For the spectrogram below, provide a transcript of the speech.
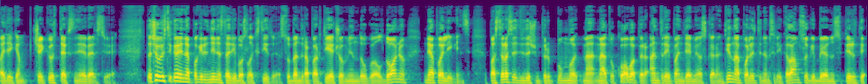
pateikėm čekius tekstinėje versijoje. Tačiau jis tikrai ne pagrindinis tarybos lakstytojas, su bendrapartiečiu Mindaugu Aldoniu nepalyginsi. Pastarasis 21 metų kovo per antrąjį pandemijos karantiną politiniams reikalams sugebėjo nusipirkti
